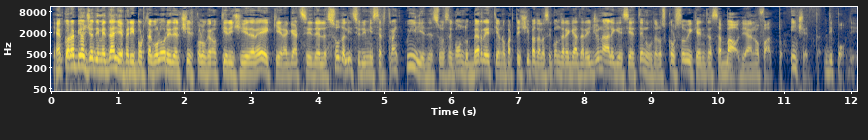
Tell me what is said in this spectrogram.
E ancora pioggia di medaglie per i portacolori del Circolo Canottieri Civitavecchia. I ragazzi del sodalizio di Mister Tranquilli e del suo secondo Berretti hanno partecipato alla seconda regata regionale che si è tenuta lo scorso weekend a Sabaudi e hanno fatto incetta di podi.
